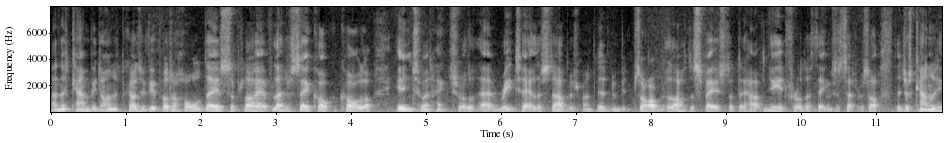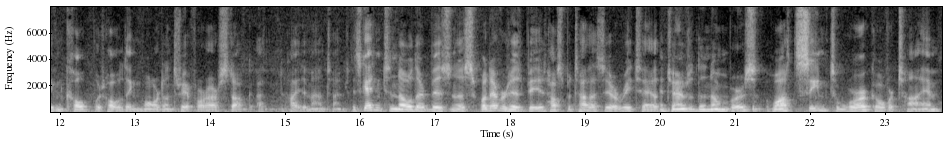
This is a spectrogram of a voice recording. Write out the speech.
And it can be done because if you put a whole day's supply of, let us say, Coca Cola into an actual uh, retail establishment, it absorb a lot of the space that they have need for other things, etc. So they just cannot even cope with holding more than three or four hours stock at high demand times. It's getting to know their business, whatever it is, be it hospitality or retail, in terms of the numbers, what seemed to work over time,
